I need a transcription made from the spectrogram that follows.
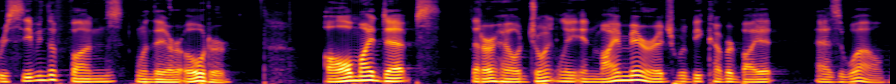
receiving the funds when they are older. All my debts that are held jointly in my marriage would be covered by it as well.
